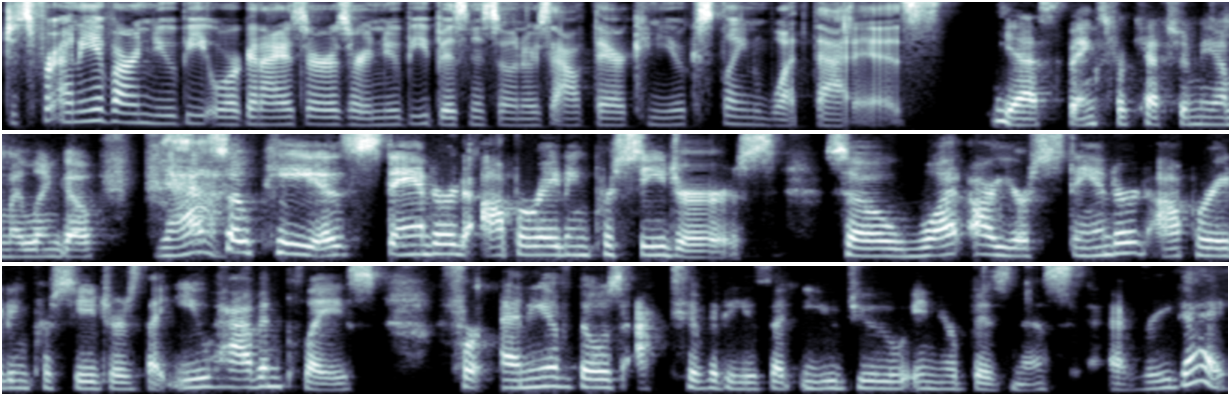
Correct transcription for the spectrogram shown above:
Just for any of our newbie organizers or newbie business owners out there, can you explain what that is? Yes, thanks for catching me on my lingo. Yeah. SOP is standard operating procedures. So, what are your standard operating procedures that you have in place for any of those activities that you do in your business every day?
